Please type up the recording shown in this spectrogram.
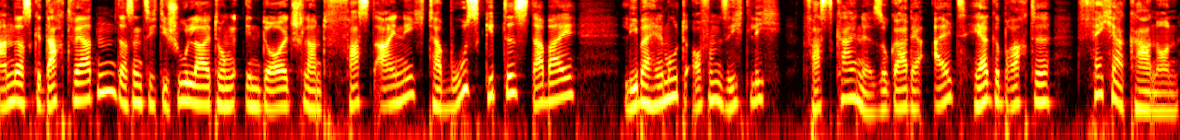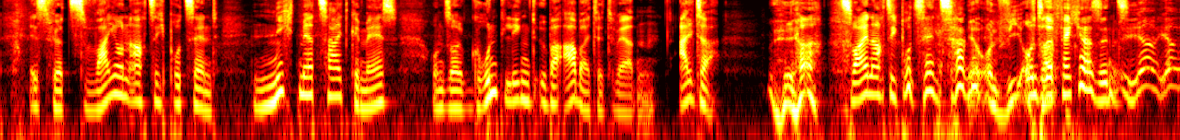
anders gedacht werden. Da sind sich die Schulleitungen in Deutschland fast einig. Tabus gibt es dabei, lieber Helmut, offensichtlich fast keine. Sogar der althergebrachte Fächerkanon ist für 82 Prozent nicht mehr zeitgemäß und soll grundlegend überarbeitet werden. Alter, ja. 82 Prozent sagen, ja, und wie unsere haben, Fächer sind ja, ja.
